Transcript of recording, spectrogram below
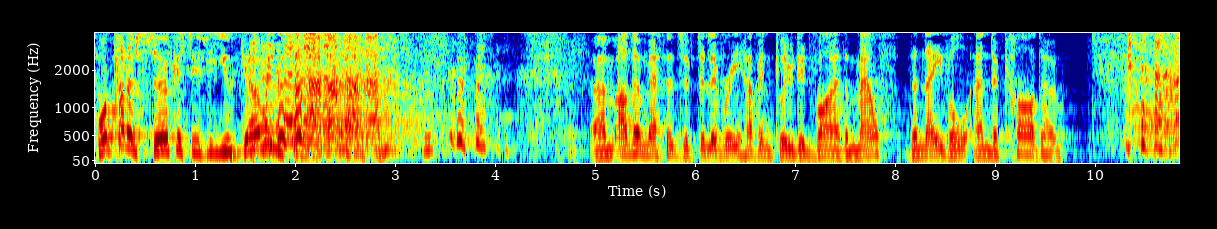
what kind of circuses are you going to? um, other methods of delivery have included via the mouth, the navel, and a cardo.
